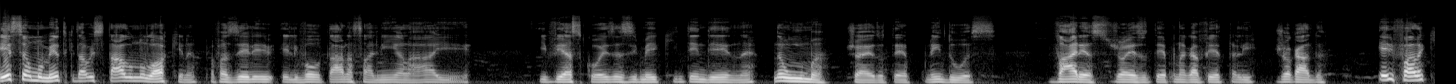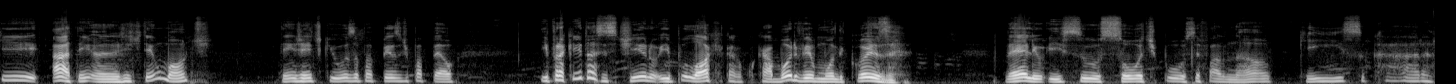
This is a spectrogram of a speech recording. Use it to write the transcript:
Esse é o momento que dá o estalo no Loki, né? Pra fazer ele, ele voltar na salinha lá e, e ver as coisas e meio que entender, né? Não uma joia do tempo, nem duas. Várias joias do tempo na gaveta ali, jogada. Ele fala que, ah, tem, a gente tem um monte. Tem gente que usa para peso de papel. E para quem tá assistindo e pro Loki acabou de ver um monte de coisa, velho, isso soa tipo, você fala, não, que isso, cara.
